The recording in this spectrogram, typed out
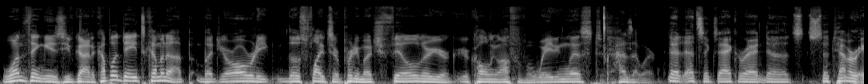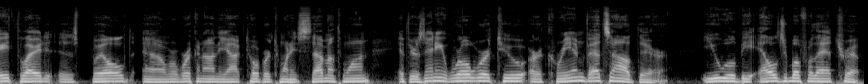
One thing is you've got a couple of dates coming up, but you're already, those flights are pretty much filled or you're, you're calling off of a waiting list. How does that work? That, that's exactly right. Uh, September 8th flight is filled. Uh, we're working on the October 27th one. If there's any World War II or Korean vets out there, you will be eligible for that trip.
